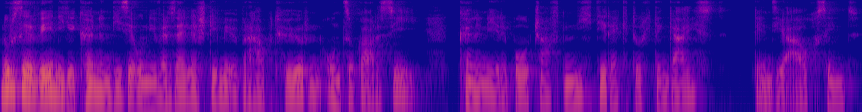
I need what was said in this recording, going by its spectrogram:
Nur sehr wenige können diese universelle Stimme überhaupt hören und sogar sie können ihre Botschaften nicht direkt durch den Geist, den sie auch sind,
